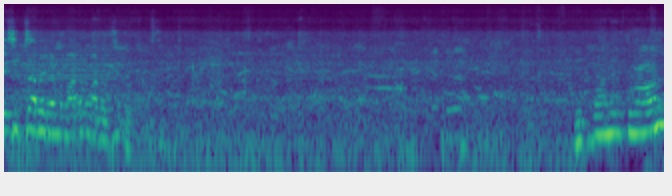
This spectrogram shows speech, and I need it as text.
ఏసీ సార్ రెండు మాటలు మాట్లాడుతుంది గుడ్ మార్నింగ్ టు ఆల్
